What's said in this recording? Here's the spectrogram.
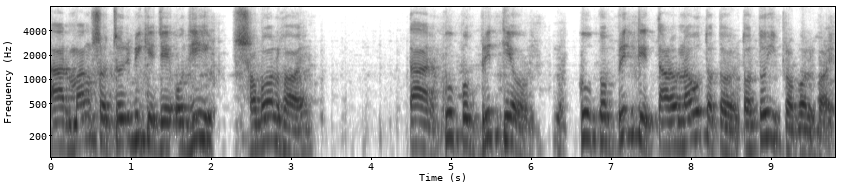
আর মাংস চর্বিকে যে অধিক সবল হয়, তার কুপ্রবৃত্তিও কুপ্রবৃত্তির তাড়নাও তত, ততই প্রবল হয়।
